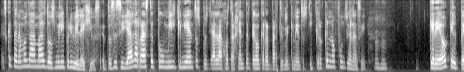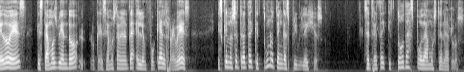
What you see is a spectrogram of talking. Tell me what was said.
Es que tenemos nada más dos mil privilegios. Entonces, si ya agarraste tú 1500, pues ya la otra gente tengo que repartirle 500. Y creo que no funciona así. Creo que el pedo es que estamos viendo, lo que decíamos también ahorita, el enfoque al revés. Es que no se trata de que tú no tengas privilegios. Se trata de que todas podamos tenerlos.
